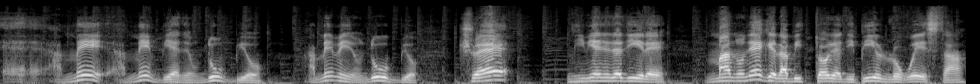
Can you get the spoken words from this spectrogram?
eh, a, me, a me viene un dubbio. A me viene un dubbio. Cioè, mi viene da dire, ma non è che la vittoria di Pirlo questa?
